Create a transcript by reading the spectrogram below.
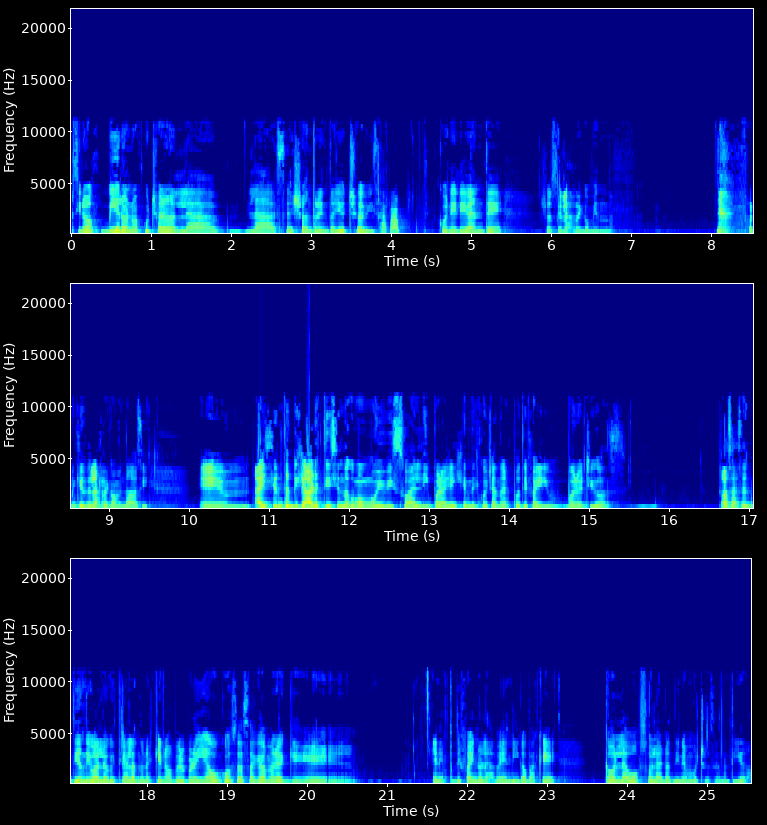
Si no vieron o escucharon la, la session 38 de Bizarrap con elegante, yo se las recomiendo. ¿Por qué se las recomendaba así? Eh, ahí siento que ahora estoy siendo como muy visual y por ahí hay gente escuchando en Spotify. Bueno, chicos, o sea, se entiende igual lo que estoy hablando, no es que no, pero por ahí hago cosas a cámara que en Spotify no las ven y capaz que con la voz sola no tiene mucho sentido.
